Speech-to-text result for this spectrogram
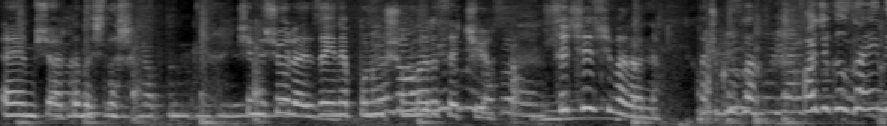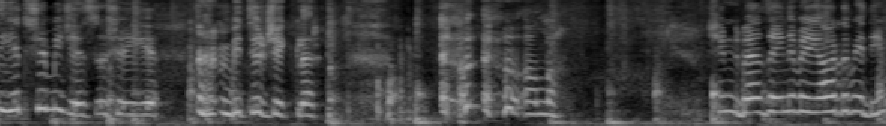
ermiş arkadaşlar. Şimdi şöyle Zeynep bunun şunları seçiyor. Seç seçi ver annem. Hacı kızlar. Hacı kızlar şimdi yetişemeyeceğiz şeyi bitirecekler. Allah. Şimdi ben Zeynep'e yardım edeyim.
